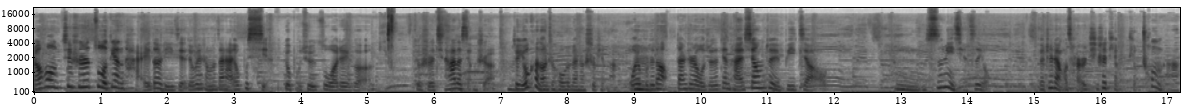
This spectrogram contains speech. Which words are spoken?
然后其实做电台的理解，就为什么咱俩又不写，又不去做这个，就是其他的形式，就有可能之后会变成视频吧，我也不知道。但是我觉得电台相对比较，嗯，私密且自由。对这两个词儿其实挺挺冲的啊，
